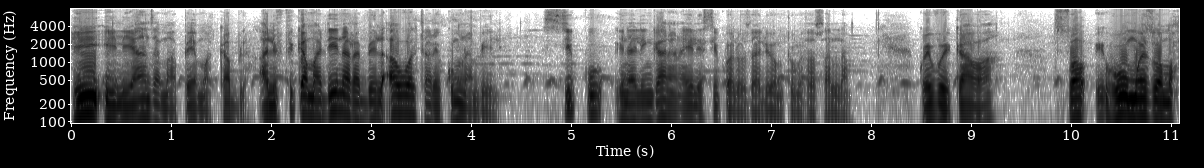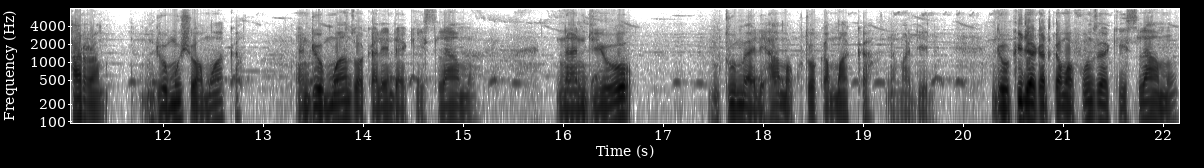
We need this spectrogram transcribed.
Hii ilianza mapema kabla alifika Madina Rabiul awal tarehe kumi na mbili, siku inalingana na ile siku aliozaliwa mtume saa salam. Kwa hivyo ikawa so, huu mwezi wa Muharram ndio mwisho wa mwaka na ndio mwanzo wa kalenda ya Kiislamu na ndio mtume alihama kutoka Maka na Madina. Ndio ukija katika mafunzo ya Kiislamu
